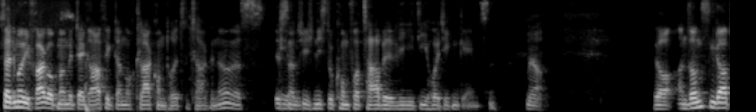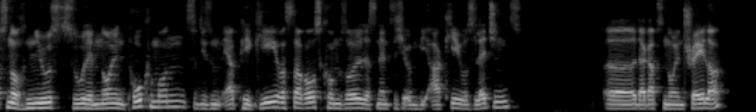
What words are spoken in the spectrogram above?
Ist halt immer die Frage, ob man mit der Grafik dann noch klarkommt heutzutage. Ne? Das ist Eben. natürlich nicht so komfortabel wie die heutigen Games. Ne? Ja. Ja, ansonsten gab es noch News zu dem neuen Pokémon, zu diesem RPG, was da rauskommen soll. Das nennt sich irgendwie Arceus Legends. Äh, da gab es einen neuen Trailer.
